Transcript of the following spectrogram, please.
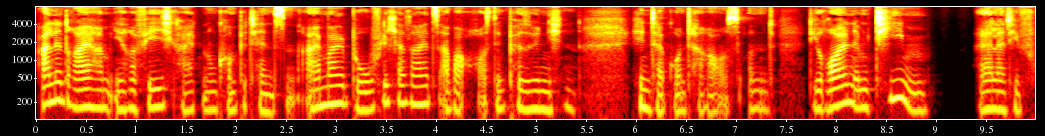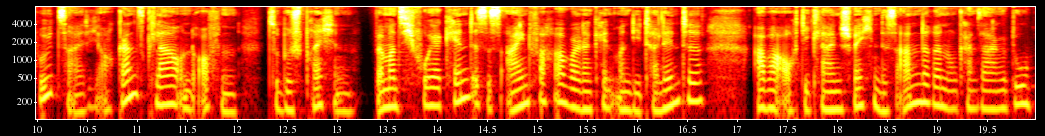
alle drei haben ihre Fähigkeiten und Kompetenzen. Einmal beruflicherseits, aber auch aus dem persönlichen Hintergrund heraus. Und die Rollen im Team relativ frühzeitig auch ganz klar und offen zu besprechen. Wenn man sich vorher kennt, ist es einfacher, weil dann kennt man die Talente, aber auch die kleinen Schwächen des anderen und kann sagen, du,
